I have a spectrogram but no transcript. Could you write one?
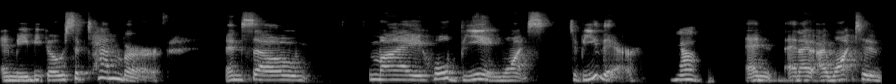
and maybe go September. And so my whole being wants to be there. Yeah. And and I, I want to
